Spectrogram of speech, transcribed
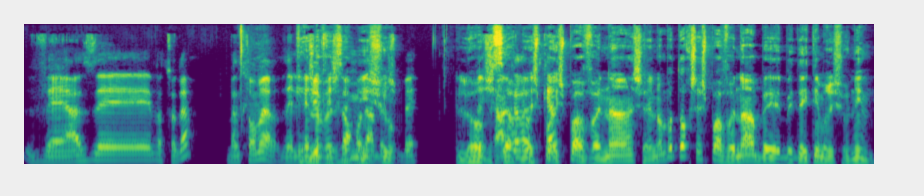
ואז, אה, ואתה יודע, ואז אתה אומר, זה לג'יט כן, זה לשלוח הודעה מישהו- בש- ב- לא, בסדר, אבל יש פה, כן. יש פה הבנה, שאני לא בטוח שיש פה הבנה בדייטים ראשונים.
